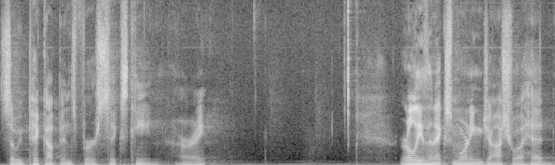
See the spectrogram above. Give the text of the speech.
So we pick up in verse 16, all right? Early the next morning, Joshua had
